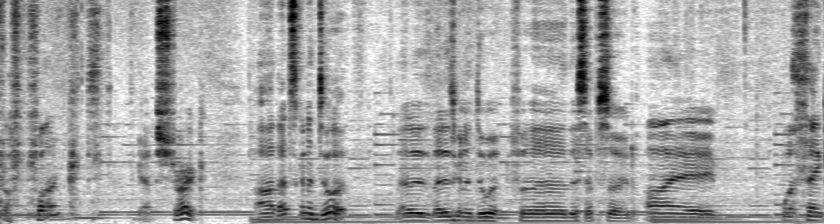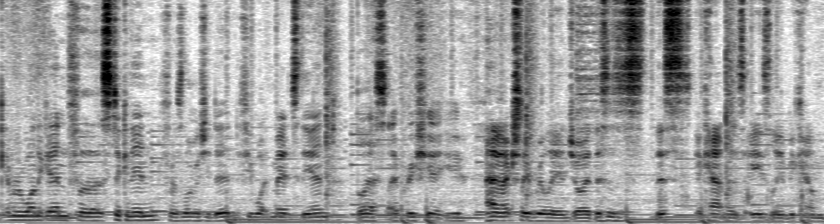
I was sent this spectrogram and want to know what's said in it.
the fuck? I got a stroke. Uh, that's gonna do it. That is, that is gonna do it for this episode. I want to thank everyone again for sticking in for as long as you did. If you made it to the end, bless. I appreciate you. I have actually really enjoyed. This is this account has easily become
